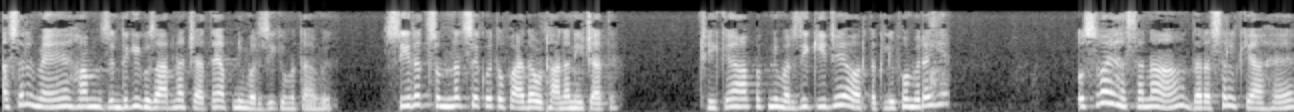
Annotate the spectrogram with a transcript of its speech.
اصل میں ہم زندگی گزارنا چاہتے ہیں اپنی مرضی کے مطابق۔ سیرت سنت سے کوئی تو فائدہ اٹھانا نہیں چاہتے۔ ٹھیک ہے، آپ اپنی مرضی کیجیے اور تکلیفوں میں رہیے۔ اسوا حسنا دراصل کیا ہے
